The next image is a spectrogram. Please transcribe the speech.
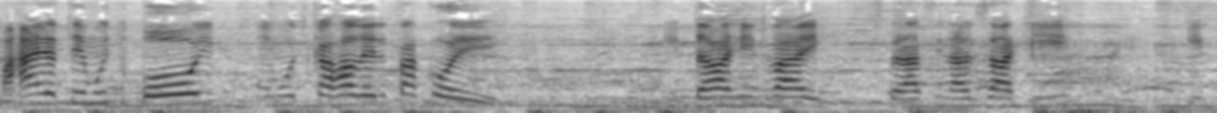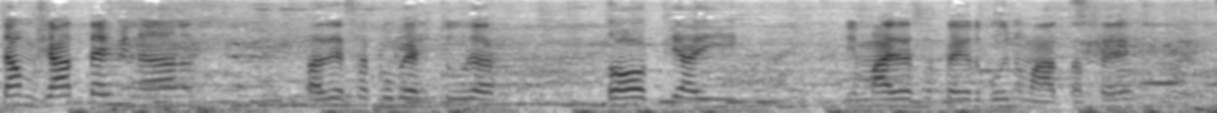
Mas ainda tem muito boi e muito cavaleiro para correr. Então a gente vai esperar finalizar aqui. E estamos já terminando fazer essa cobertura top aí de mais essa pega do boi no mato, tá certo?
